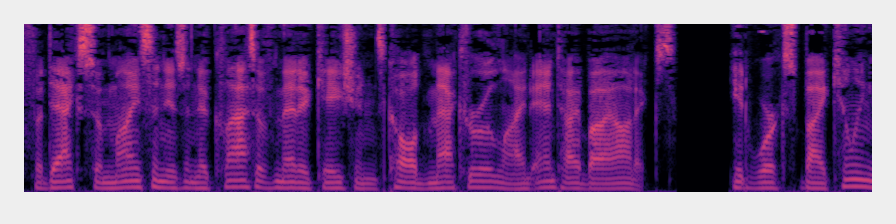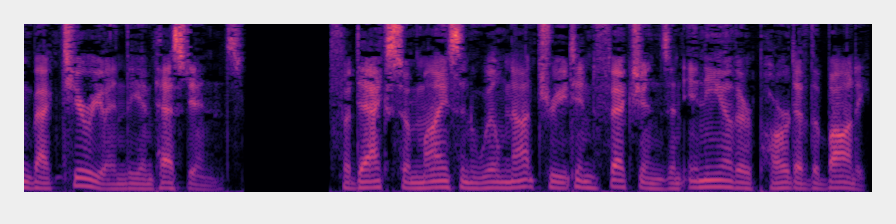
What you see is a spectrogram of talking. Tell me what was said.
Fidaxomicin is in a class of medications called macrolide antibiotics. It works by killing bacteria in the intestines. Fidaxomicin will not treat infections in any other part of the body.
